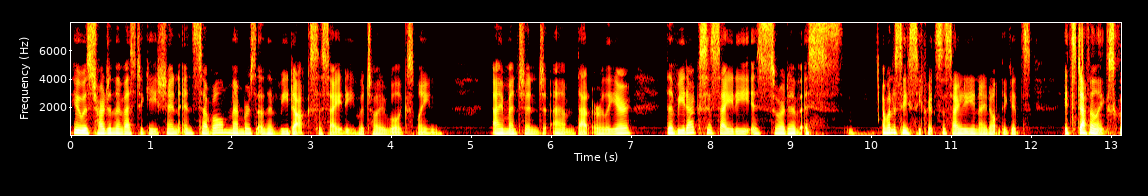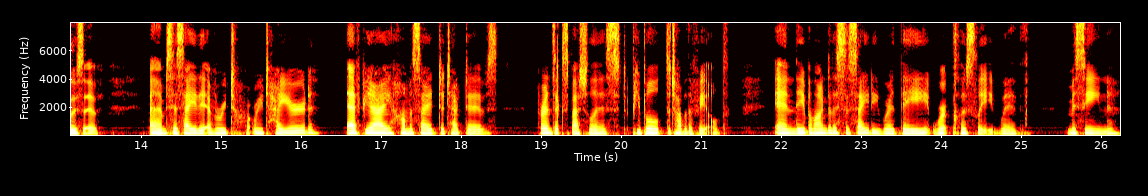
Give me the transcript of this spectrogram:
who was charged with the investigation, and several members of the Vidocq Society, which I will explain. I mentioned um, that earlier. The Vidocq Society is sort of a, I want to say secret society, and I don't think it's, it's definitely exclusive. Um, society of ret- retired FBI homicide detectives, forensic specialists, people at the top of the field. And they belong to the society where they work closely with missing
